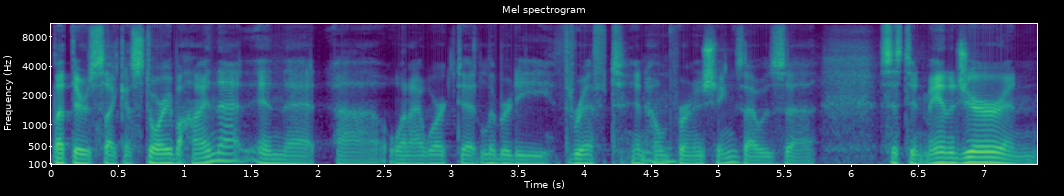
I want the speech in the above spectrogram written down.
But there's like a story behind that. In that, uh, when I worked at Liberty Thrift and Home Furnishings, I was uh, assistant manager and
